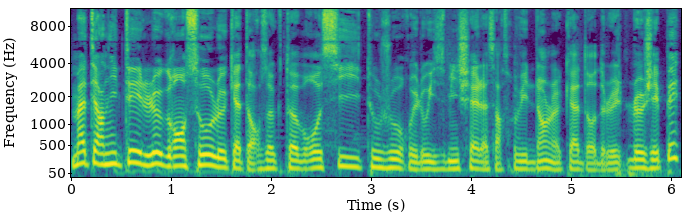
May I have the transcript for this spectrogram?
Maternité Le Grand Saut le 14 octobre aussi, toujours rue Louise Michel à Sartreville dans le cadre de l'EGP.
